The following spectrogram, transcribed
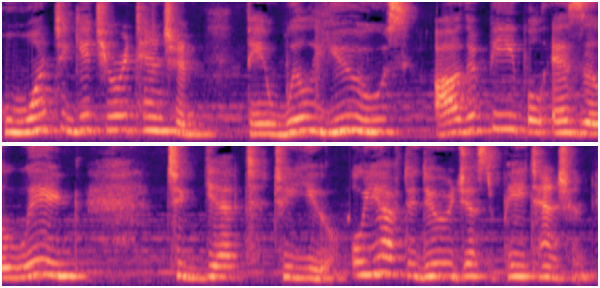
who want to get your attention, they will use other people as a link to get to you. All you have to do is just pay attention.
